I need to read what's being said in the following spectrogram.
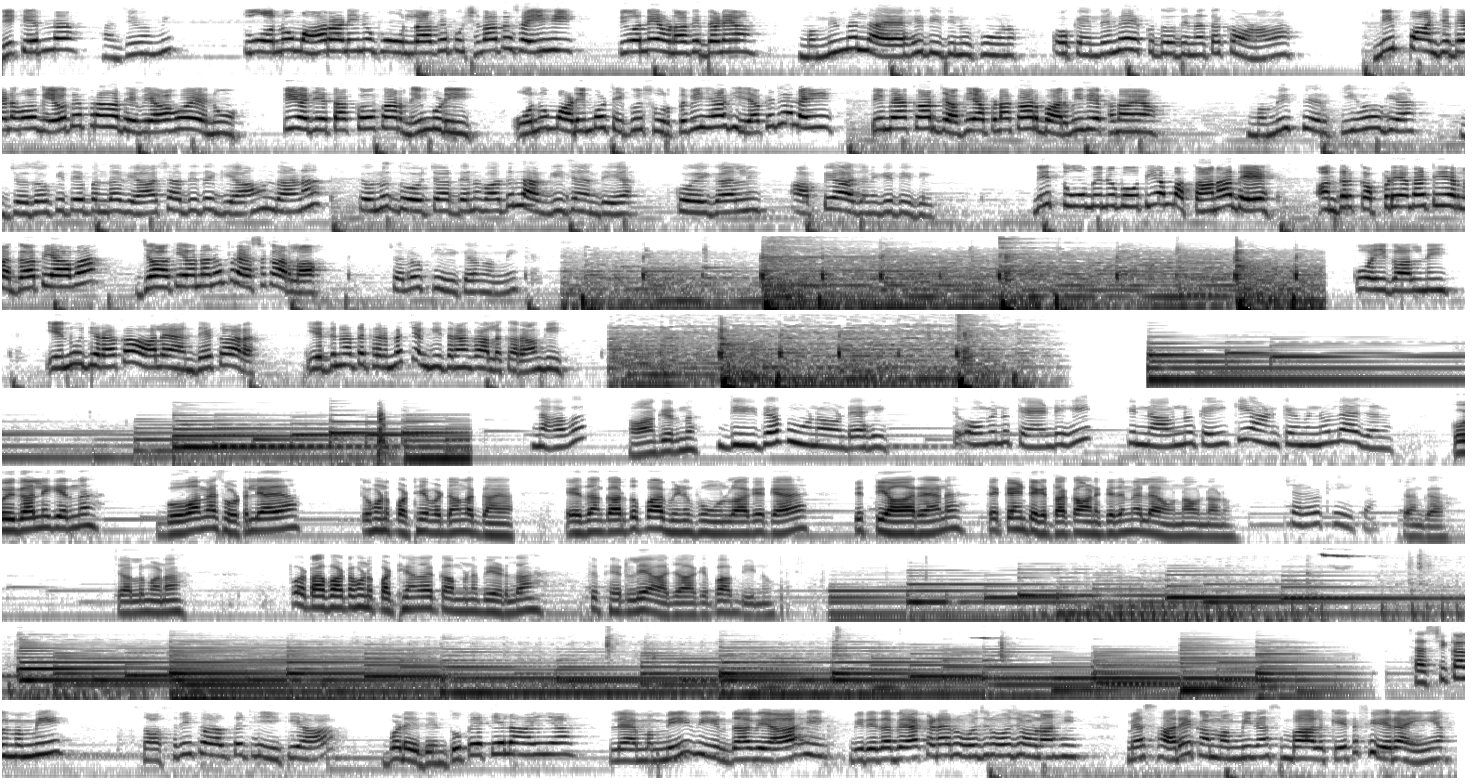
ਨੀ ਕਿਰਨ? ਹਾਂਜੀ ਮੰਮੀ। ਤੂੰ ਉਹਨੂੰ ਮਹਾਰਾਣੀ ਨੂੰ ਫੋਨ ਲਾ ਕੇ ਪੁੱਛਣਾ ਤੇ ਸਹੀ ਸੀ ਵੀ ਉਹਨੇ ਆਉਣਾ ਕਿੱਦਣ ਆ? ਮੰਮੀ ਮੈਂ ਲਾਇਆ ਸੀ ਦੀਦੀ ਨੂੰ ਫੋਨ। ਉਹ ਕਹਿੰਦੇ ਮੈਂ ਇੱਕ ਦੋ ਦਿਨਾਂ ਤੱਕ ਆਉਣਾ ਵਾ। ਨੀ 5 ਦਿਨ ਹੋ ਗਏ ਉਹਦੇ ਭਰਾ ਦੇ ਵਿਆਹ ਹੋਏ ਨੂੰ ਤੇ ਅਜੇ ਤੱਕ ਉਹ ਘਰ ਨਹੀਂ ਮੁੜੀ। ਉਹਨੂੰ ਮਾੜੀ ਮੋਟੀ ਕੋਈ ਸੁਰਤ ਵੀ ਹੈਗੀ ਆ ਕਿ ਜਾਂ ਨਹੀਂ ਵੀ ਮੈਂ ਘਰ ਜਾ ਕੇ ਆਪਣਾ ਘਰ-ਬਾਰ ਵੀ ਵੇਖਣਾ ਆ? ਮੰਮੀ ਫਿਰ ਕੀ ਹੋ ਗਿਆ? ਜਦੋਂ ਕਿਤੇ ਬੰਦਾ ਵਿਆਹ ਸ਼ਾਦੀ ਤੇ ਗਿਆ ਹੁੰਦਾ ਨਾ ਤੇ ਉਹਨੂੰ 2-4 ਦਿਨ ਬਾਅਦ ਲੱਗ ਹੀ ਜਾਂਦੇ ਆ। ਕੋਈ ਗੱਲ ਨਹੀਂ ਆਪੇ ਆ ਜਾਣਗੇ ਦੀਦੀ। ਨੀ ਤੂੰ ਮੈਨੂੰ ਬਹੁਤੀਆਂ ਮਤਾਂ ਨਾ ਦੇ। ਅੰਦਰ ਕੱਪੜਿਆਂ ਦਾ ਢੇਰ ਲੱਗਾ ਪਿਆ ਵਾ ਜਾ ਕੇ ਉਹਨਾਂ ਨੂੰ ਪ੍ਰੈਸ ਕਰ ਲਾ। ਚਲੋ ਠੀਕ ਹੈ ਮੰਮੀ। ਕੋਈ ਗੱਲ ਨਹੀਂ ਇਹਨੂੰ ਜਰਾ ਘਾ ਲੈਣ ਦੇ ਘਰ ਇਹਦੇ ਨਾਲ ਤਾਂ ਫਿਰ ਮੈਂ ਚੰਗੀ ਤਰ੍ਹਾਂ ਗੱਲ ਕਰਾਂਗੀ। ਨਵ ਹਾਂ ਕਿਰਨ? ਦੀਦੀ ਦਾ ਫੋਨ ਆਉਣ ਡਿਆ ਸੀ। ਤੇ ਉਹ ਮੈਨੂੰ ਕਹਿਣ ਡਈ ਸੀ ਕਿ ਨਵ ਨੂੰ ਕਹੀਂ ਕਿ ਆਣ ਕੇ ਮੈਨੂੰ ਲੈ ਜਾਣ। ਕੋਈ ਗੱਲ ਨਹੀਂ ਕਿਰਨ ਗੋਵਾ ਮੈਂ ਸੁੱਟ ਲਿਆ ਆ ਤੇ ਹੁਣ ਪੱਠੇ ਵੱਢਣ ਲੱਗਾ ਆ। ਇਦਾਂ ਕਰ ਤੂੰ ਭਾਬੀ ਨੂੰ ਫੋਨ ਲਾ ਕੇ ਕਹਿ ਵੀ ਤਿਆਰ ਰਹਿਣ ਤੇ ਘੰਟੇ ਕੁ ਤੱਕ ਆਣ ਕੇ ਤੇ ਮੈਂ ਲੈ ਆਉਣਾ ਉਹਨਾਂ ਨੂੰ। ਚਲੋ ਠੀਕ ਹੈ ਚੰਗਾ। ਚੱਲ ਮਣਾ ਫਟਾਫਟ ਹੁਣ ਪੱਠਿਆਂ ਦਾ ਕੰਮ ਨਿਬੇੜ ਲਾਂ ਤੇ ਫਿਰ ਲਿਆ ਜਾ ਕੇ ਭਾਬੀ ਨੂੰ। ਸਤਿ ਸ਼੍ਰੀ ਅਕਾਲ ਮੰਮੀ। ਸਤਿ ਸ੍ਰੀ ਅਕਾਲ ਤੇ ਠੀਕ ਆ। ਬੜੇ ਦਿਨ ਤੋਂ ਪੇਕੇ ਲਾਈ ਆ। ਲੈ ਮੰਮੀ ਵੀਰ ਦਾ ਵਿਆਹ ਸੀ। ਵੀਰੇ ਦਾ ਵਿਆਹ ਕਿਹੜਾ ਰੋਜ਼-ਰੋਜ਼ ਆਉਣਾ ਸੀ। ਮੈਂ ਸਾਰੇ ਕੰਮ ਮੰਮੀ ਨਾਲ ਸੰਭਾਲ ਕੇ ਤੇ ਫੇਰ ਆਈ ਆ।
